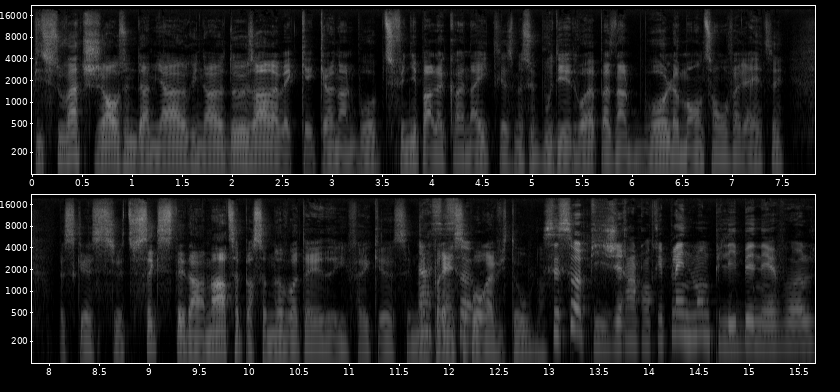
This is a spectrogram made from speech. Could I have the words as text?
puis souvent, tu jases une demi-heure, une heure, deux heures avec quelqu'un dans le bois, puis tu finis par le connaître quasiment sur le bout des doigts, parce que dans le bois, le monde sont vrais, tu sais. Parce que tu sais que si t'es dans la marde, cette personne-là va t'aider. Fait que c'est le même ah, principe au ravito. C'est ça, puis j'ai rencontré plein de monde, puis les bénévoles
